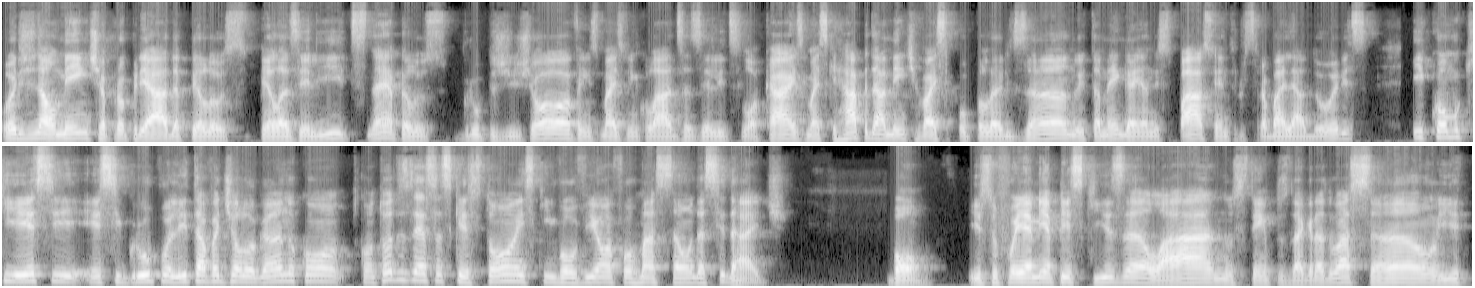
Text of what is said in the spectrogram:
originalmente apropriada pelos, pelas elites, né, pelos grupos de jovens mais vinculados às elites locais, mas que rapidamente vai se popularizando e também ganhando espaço entre os trabalhadores. E como que esse, esse grupo ali estava dialogando com, com todas essas questões que envolviam a formação da cidade. Bom, isso foi a minha pesquisa lá nos tempos da graduação e,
